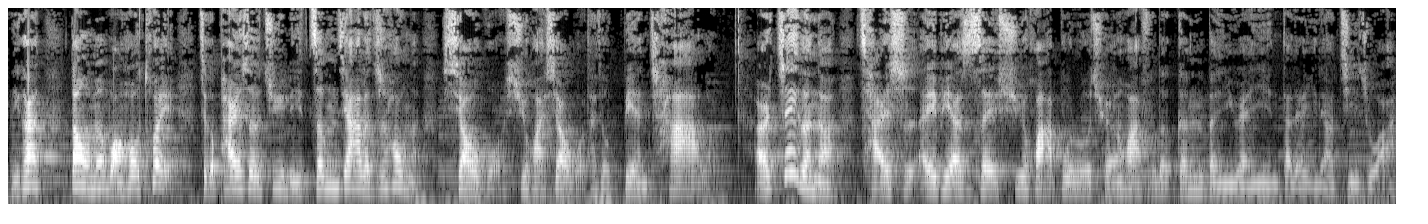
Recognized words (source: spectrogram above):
你看，当我们往后退，这个拍摄距离增加了之后呢，效果虚化效果它就变差了。而这个呢，才是 APS-C 虚化不如全画幅的根本原因。大家一定要记住啊，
